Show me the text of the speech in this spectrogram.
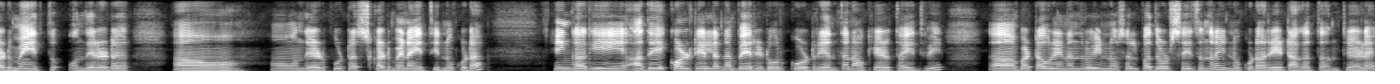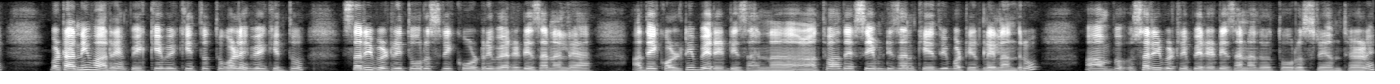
ಕಡಿಮೆ ಇತ್ತು. ಒಂದೆರಡು ಒಂದೆರಡು ಫೂಟ್ ಅಷ್ಟು ಕಡಿಮೆನೇ ಇತ್ತು ಇನ್ನೂ ಕೂಡ. ಹೀಗಾಗಿ ಅದೇ ಕ್ವಾಲಿಟಿಯಲ್ಲೇ ಬೇರೆ ಡೋರ್ ಕೊಡ್ರಿ ಅಂತ ನಾವು ಕೇಳ್ತಾ ಇದ್ವಿ. ಬಟ್ ಅವ್ರೇನಂದ್ರು ಇನ್ನೂ ಸ್ವಲ್ಪ ದೊಡ್ಡ ಸೈಜ್ ಅಂದರೆ ಇನ್ನೂ ಕೂಡ ರೇಟ್ ಆಗುತ್ತೆ ಅಂತೇಳಿ ಬಟ್ ಅನಿವಾರ್ಯ, ಬೇಕೇ ಬೇಕಿತ್ತು, ತೊಗೊಳ್ಳೇಬೇಕಿತ್ತು. ಸರಿ ಬಿಡ್ರಿ, ತೋರಿಸ್ರಿ, ಕೊಡ್ರಿ, ಬೇರೆ ಡಿಸೈನಲ್ಲೇ ಅದೇ ಕ್ವಾಲಿಟಿ ಬೇರೆ ಡಿಸೈನ್ ಅಥವಾ ಅದೇ ಸೇಮ್ ಡಿಸೈನ್ ಕೇಳಿದ್ವಿ ಬಟ್ ಇರಲಿಲ್ಲ ಅಂದರು. ಸರಿ ಬಿಡ್ರಿ, ಬೇರೆ ಡಿಸೈನ್ ಅದು ತೋರಿಸ್ರಿ ಅಂಥೇಳಿ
